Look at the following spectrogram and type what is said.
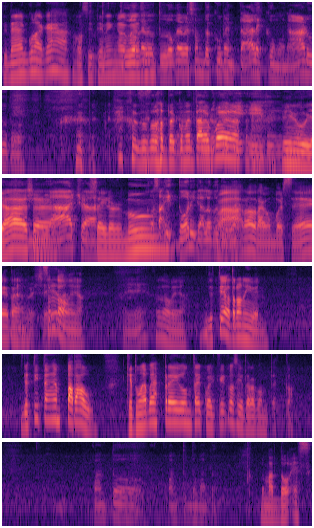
si tienen alguna queja o si tienen algo tú lo que ves son documentales como Naruto. Esos son los documentales Y buenos. y- y- y- Inuyasha, Inuyasha, Sailor Moon. Cosas históricas lo que tú Claro, Dragon Ball Z. Dragon Ball Eso es Z. lo mío. ves. Eh, Eso es lo mío. Yo estoy a otro nivel. Yo estoy tan empapado que tú me puedes preguntar cualquier cosa y yo te lo contesto. ¿Cuánto, ¿Cuántos de más dos? Lo más dos es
